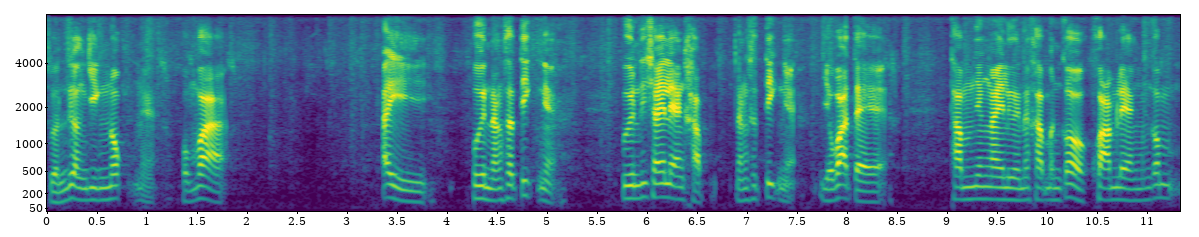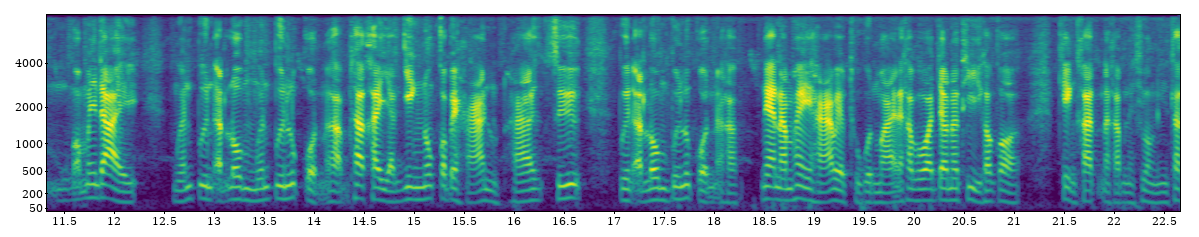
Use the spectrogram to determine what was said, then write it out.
ส่วนเรื่องยิงนกเนี่ย ผมว่า ไอ้ปืนหนังสติ๊กเนี่ย ปืนที่ใช้แรงขับหนังสติ๊กเนี่ยอย่าว่าแต่ทำยังไงเลยนะครับ มันก็ความแรงมันก็ก็ไม่ได้เหมือนปืนอัดลมเหมือนปืนลูกกดนะครับ ถ้าใครอยากยิงนกก็ไปหาหาซื้อปืนอัดลมปืนลูกกดนะครับ แนะนำให้หาแบบถูกกฎหมายนะครับ เพราะว่าเจ้าหน้าที่เขาก็เข่งคัดนะครับ ในช่วงนี้ถ้า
